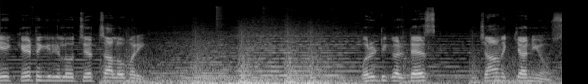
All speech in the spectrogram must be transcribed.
ఏ కేటగిరీలో చేర్చాలో మరి పొలిటికల్ డెస్క్ చాణక్య న్యూస్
